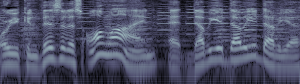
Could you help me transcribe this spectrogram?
Or you can visit us online at www.bimi.org.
